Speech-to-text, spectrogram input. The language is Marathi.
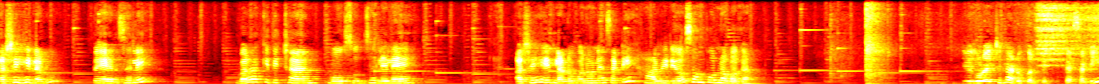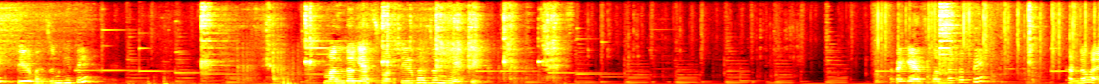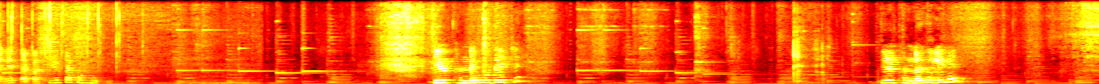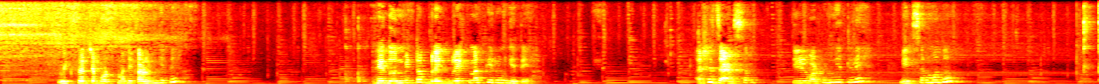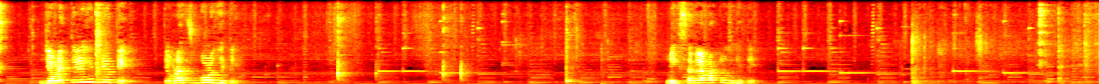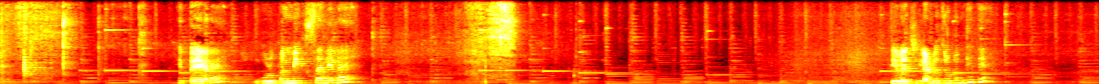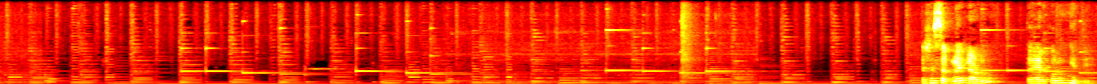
असे हे लाडू तयार झाले. बघा किती छान मौसूद झालेले आहे. असे हे लाडू बनवण्यासाठी हा व्हिडिओ संपूर्ण बघा. तिळगुळाचे लाडू करते. त्यासाठी तीळ भाजून घेते. मंद गॅसवर तीळ भाजून घ्यायचे. आता गॅस बंद करते. थंड व्हायला ताटात तीळ टाकून घेते. तीळ थंडे होऊ द्यायचे. तीळ थंड झालेले. मिक्सरच्या पॉटमध्ये काढून घेते. हे दोन मिनटं ब्रेक ब्रेक न फिरून घेते. असे जाडसर तीळ वाटून घेतले मिक्सरमधून. जेवढे तीळ घेतले होते तेवढाच गुळ घेते. मिक्सरला वाटून घेते. हे तयार आहे? गुळ पण मिक्स झालेला आहे. तिळाची लाडू जोडून घेते. असे सगळे लाडू तयार करून घेते.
